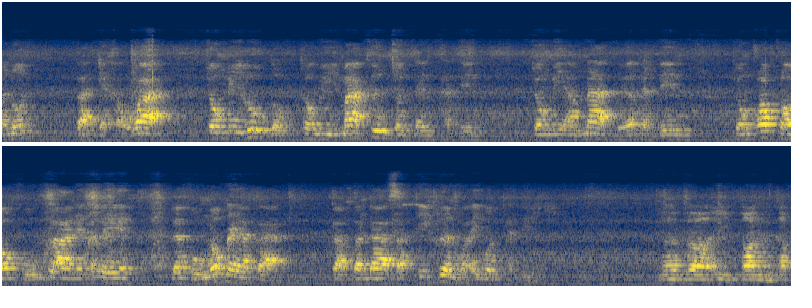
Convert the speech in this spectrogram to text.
มนุษย์ตรัสแก่เขาว่าจงมีลูกดกทวีมากขึ้นจนเต็มแผ่นดิน จงมีอำนาจเหนือแผ่นดิน จงครอบครองฝูงปลาในทะเล และฝูงนกในอากาศกับบรรดาสัตว์ที่เคลื่อนไหวบนแผ่นดินแล้วก็อีกตอนหนึ่งครับ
